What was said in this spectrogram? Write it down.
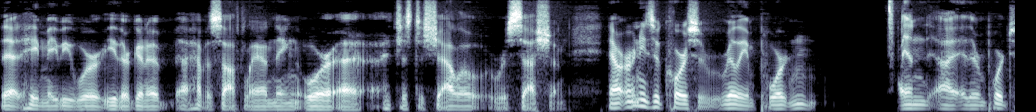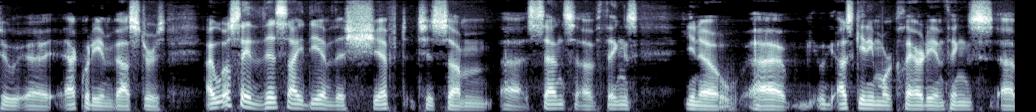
that, hey, maybe we're either going to uh, have a soft landing or a, uh, just a shallow recession. Now, earnings, of course, are really important and uh, they're important to uh, equity investors. I will say this idea of this shift to some uh, sense of things, you know, uh, us getting more clarity and things uh,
